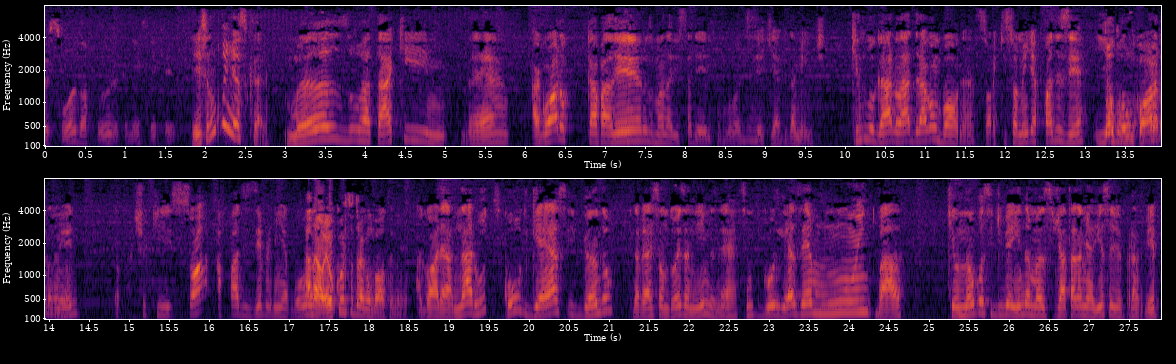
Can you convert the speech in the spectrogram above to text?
The Sword of Europe. Eu nem sei o que é isso. Esse eu não conheço, cara. Mas o ataque, né? Agora o Cavaleiros manda a lista dele, que eu vou dizer aqui rapidamente. Quinto lugar lá, Dragon Ball, né? Só que somente a fase Z. E Todo eu concordo concorda, com né? ele. Eu acho que só a fase Z pra mim é boa. Ah não, eu curto Dragon Ball também. Agora, Naruto, Cold Gas e Gundam, que na verdade são dois animes, né? Sendo que Cold Gas é muito bala. Que eu não consegui ver ainda, mas já tá na minha lista pra ver.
